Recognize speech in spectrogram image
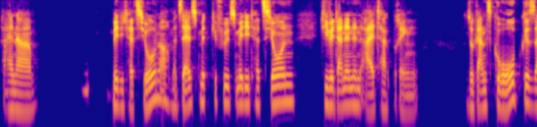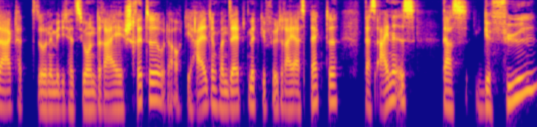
einer Meditation, auch mit Selbstmitgefühlsmeditation, die wir dann in den Alltag bringen. So ganz grob gesagt hat so eine Meditation drei Schritte oder auch die Haltung von Selbstmitgefühl drei Aspekte. Das eine ist, das Gefühl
